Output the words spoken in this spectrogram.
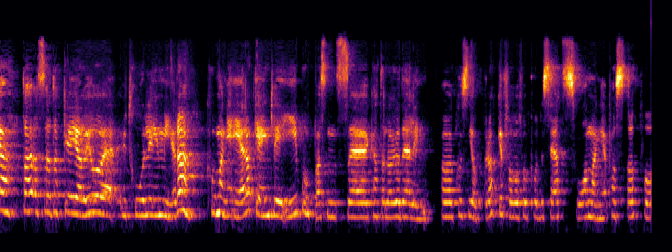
Ja, da, altså, Dere gjør jo eh, utrolig mye, da. Hvor mange er dere egentlig i Bokbassens eh, katalogavdeling? Og hvordan jobber dere for å få produsert så mange poster på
